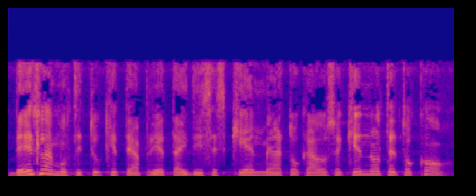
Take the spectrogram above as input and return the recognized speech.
ves la multitud que te aprieta y dices, ¿quién me ha tocado? O sea, ¿quién no te tocó?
